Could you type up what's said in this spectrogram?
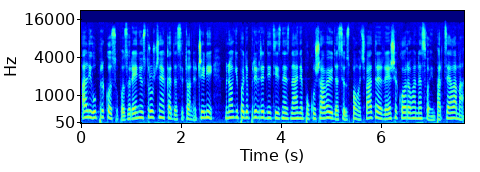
ali uprko upozorenju stručnjaka da se to ne čini, mnogi poljoprivrednici iz neznanja pokušavaju da se uz pomoć vatre reše korova na svojim parcelama,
